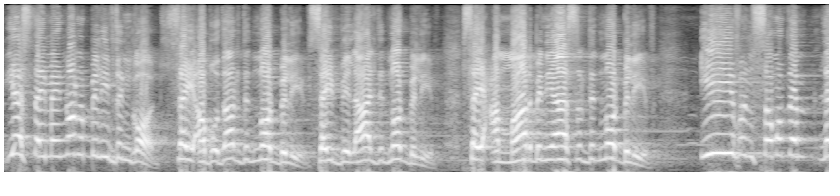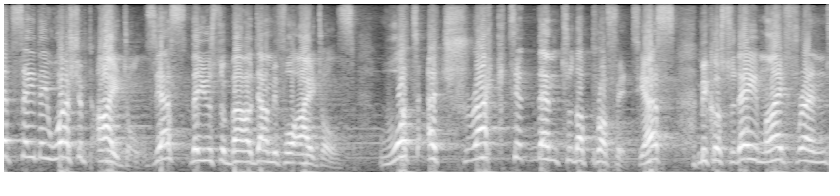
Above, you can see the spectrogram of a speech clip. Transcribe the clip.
Yes, they may not have believed in God. Say Abu Dhar did not believe. Say Bilal did not believe. Say Ammar bin Yasir did not believe. Even some of them, let's say they worshipped idols. Yes, they used to bow down before idols. What attracted them to the Prophet? Yes, because today my friend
